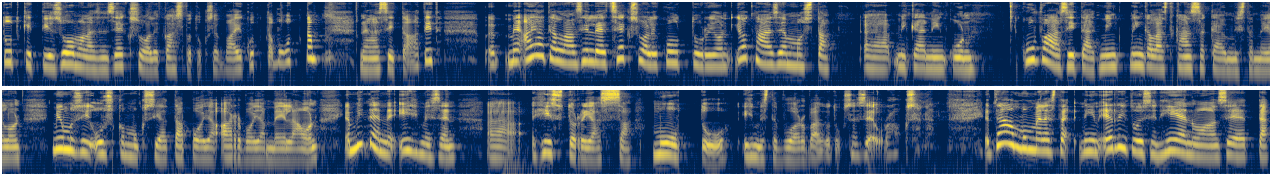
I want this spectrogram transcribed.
tutkittiin suomalaisen seksuaalikasvatuksen vaikuttavuutta, nämä sitaatit. Me ajatellaan sille, että seksuaalikulttuuri on jotain semmoista, mikä niin kuin, kuvaa sitä, että minkälaista kanssakäymistä meillä on, millaisia uskomuksia, tapoja, arvoja meillä on ja miten ne ihmisen äh, historiassa muuttuu ihmisten vuorovaikutuksen seurauksena. Ja tämä on mun mielestä niin erityisen hienoa on se, että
